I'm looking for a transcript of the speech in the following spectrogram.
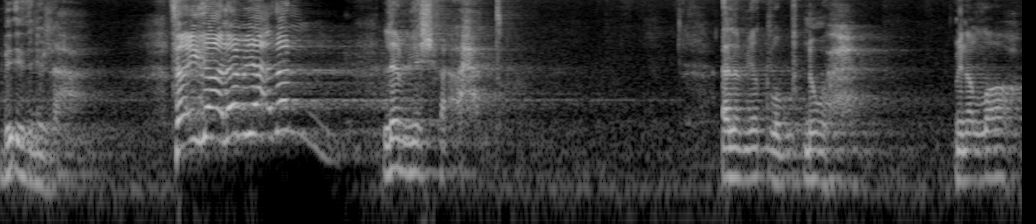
بإذن الله. فإذا لم يأذن لم يشفع أحد. ألم يطلب نوح من الله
